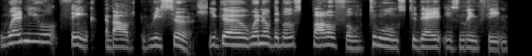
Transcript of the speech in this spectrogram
When you think about research, you go, one of the most powerful tools today is LinkedIn.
